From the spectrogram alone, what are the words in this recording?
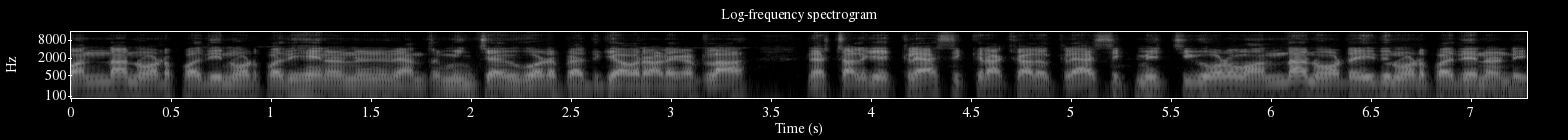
వంద నూట పది నూట పదిహేను అనేది అంత మించి అవి కూడా పెద్దగా ఎవరు అడగట్లా. నెక్స్ట్ అలాగే క్లాసిక్ రకాలు క్లాసిక్ మిర్చి కూడా వంద నూట ఐదు నూట పదిహేనండి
